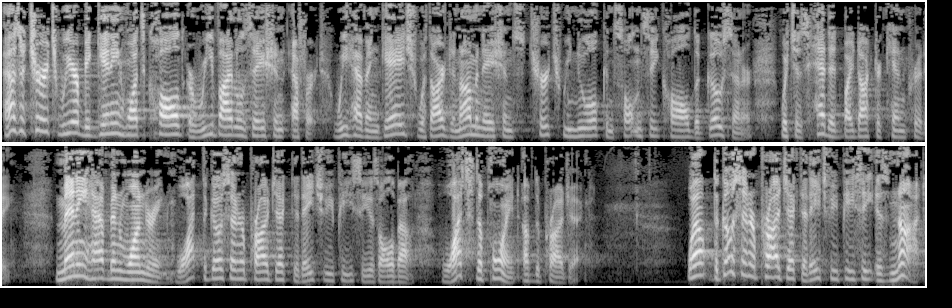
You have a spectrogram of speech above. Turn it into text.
As a church, we are beginning what's called a revitalization effort. We have engaged with our denomination's church renewal consultancy called the Go Center, which is headed by Dr. Ken Priddy. Many have been wondering what the Go Center project at HVPC is all about. What's the point of the project? Well, the Go Center project at HVPC is not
